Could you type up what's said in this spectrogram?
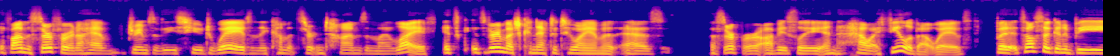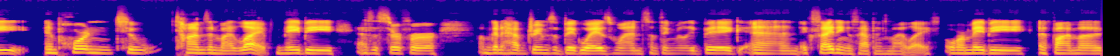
if I'm a surfer and I have dreams of these huge waves and they come at certain times in my life, it's it's very much connected to who I am as a surfer, obviously, and how I feel about waves. But it's also going to be important to times in my life. Maybe as a surfer, I'm going to have dreams of big waves when something really big and exciting is happening in my life. Or maybe if I'm a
